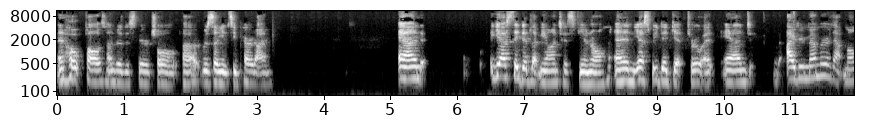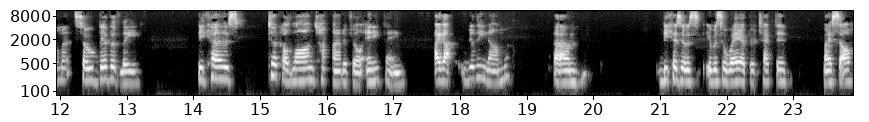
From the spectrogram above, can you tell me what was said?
and hope falls under the spiritual uh, resiliency paradigm. And yes, they did let me on to his funeral, and yes, we did get through it. And I remember that moment so vividly because it took a long time to feel anything. I got really numb um, because it was it was a way I protected myself.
